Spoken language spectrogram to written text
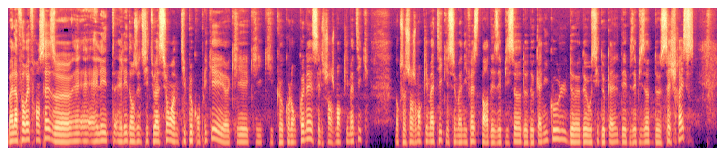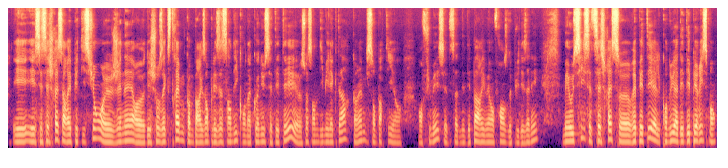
Bah, la forêt française, euh, elle, est, elle est dans une situation un petit peu compliquée qui est, qui, que, l'on connaît, c'est le changement climatique. Donc ce changement climatique, il se manifeste par des épisodes de canicule, de, aussi de, des épisodes de sécheresse. Et, et, ces sécheresses à répétition euh, génèrent euh, des choses extrêmes, comme par exemple les incendies qu'on a connus cet été, 70 euh, 000 hectares quand même qui sont partis en, fumée. Ça n'était pas arrivé en France depuis des années. Mais aussi cette sécheresse répétée, elle conduit à des dépérissements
